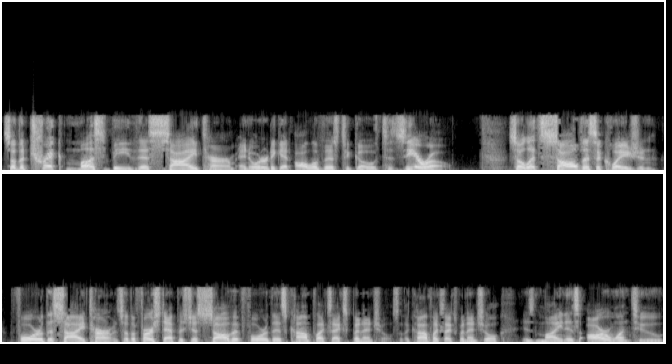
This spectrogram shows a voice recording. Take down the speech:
So the trick must be this psi term in order to get all of this to go to zero. So let's solve this equation for the psi term. And so the first step is just solve it for this complex exponential. So the complex exponential is minus R12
